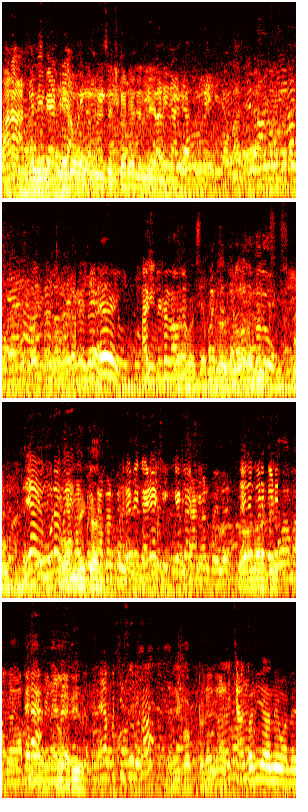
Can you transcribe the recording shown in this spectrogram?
वाला मैसेज करो जल्दी। हेलीकॉप्टर आने वाले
